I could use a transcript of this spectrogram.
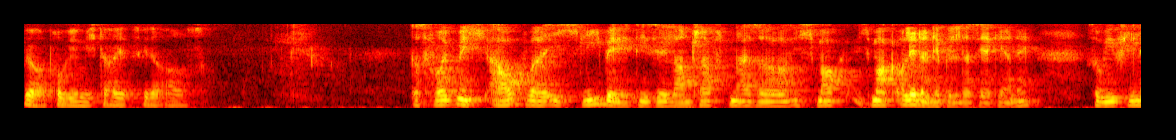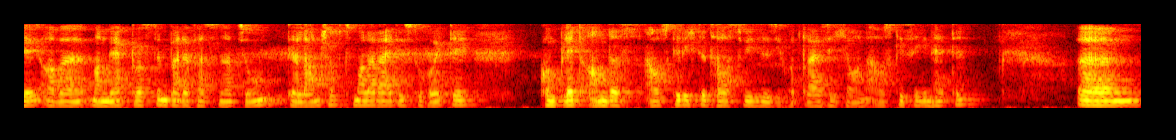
ja, probiere mich da jetzt wieder aus. Das freut mich auch, weil ich liebe diese Landschaften. Also ich mag, ich mag alle deine Bilder sehr gerne, so wie viele, aber man merkt trotzdem bei der Faszination der Landschaftsmalerei, dass du heute komplett anders ausgerichtet hast, wie sie sich vor 30 Jahren ausgesehen hätte. Ähm,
